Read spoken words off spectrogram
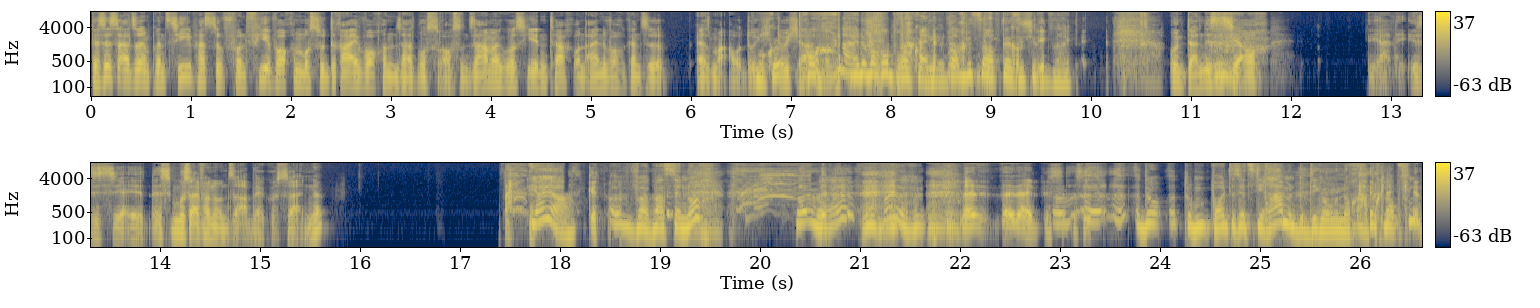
Das ist also im Prinzip, hast du von vier Wochen, musst du drei Wochen, musst du auch so einen Samenerguss jeden Tag und eine Woche kannst du erstmal durch, Bro durchatmen. Eine Woche Brokkoli, und dann bist du auf der sicheren Seite. Und dann ist es ja auch, ja, es ist ja, es muss einfach nur ein Samenerguss sein, ne? Ja, ja. genau. Äh, was denn noch? nein, nein, nein. Äh, äh, du, du wolltest jetzt die Rahmenbedingungen noch abklopfen.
